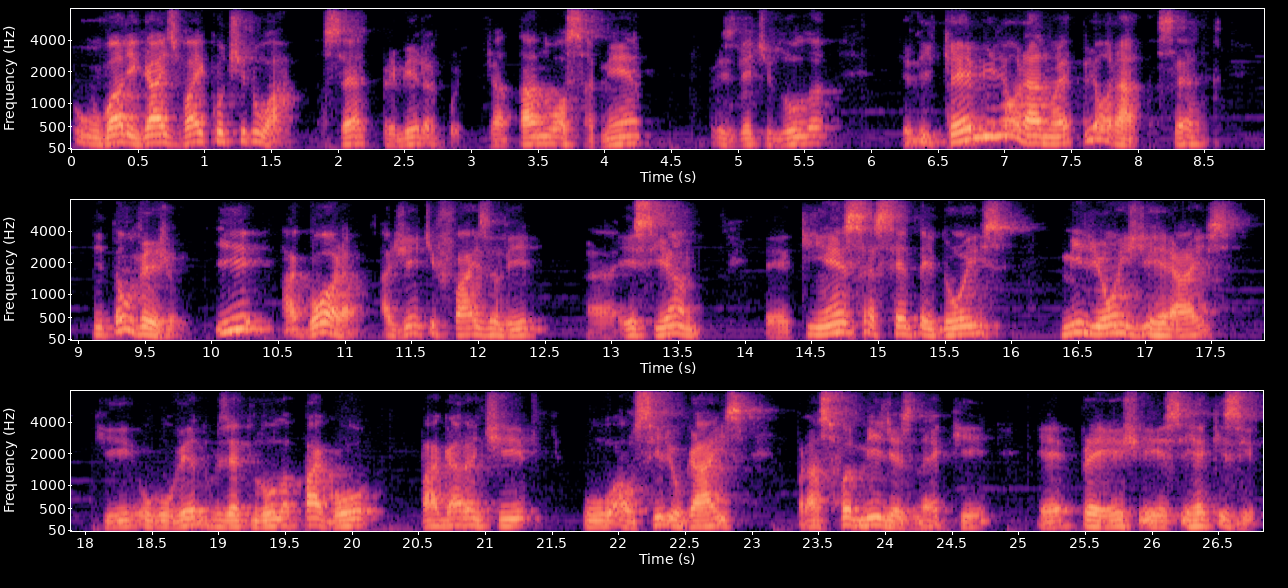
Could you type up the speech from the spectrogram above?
O Vale Gás vai continuar, tá certo? Primeira coisa, já está no orçamento, o presidente Lula, ele quer melhorar, não é piorar, tá certo? Então, vejam, e agora a gente faz ali, uh, esse ano, é, 562 milhões de reais que o governo do presidente Lula pagou para garantir o auxílio gás para as famílias né, que é, preenchem esse requisito.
